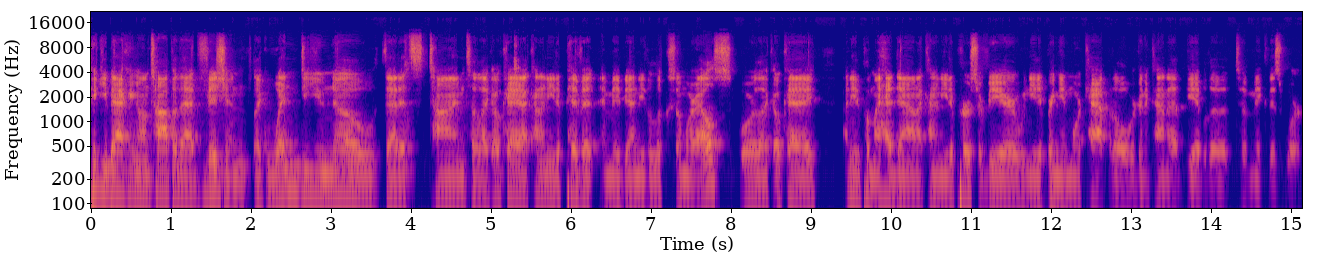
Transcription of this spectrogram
piggybacking on top of that vision, like when do you know that it's time to like, okay, I kind of need to pivot and maybe I need to look somewhere else, or like, okay, I need to put my head down. I kind of need to persevere. We need to bring in more capital. We're going to kind of be able to to make this work.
